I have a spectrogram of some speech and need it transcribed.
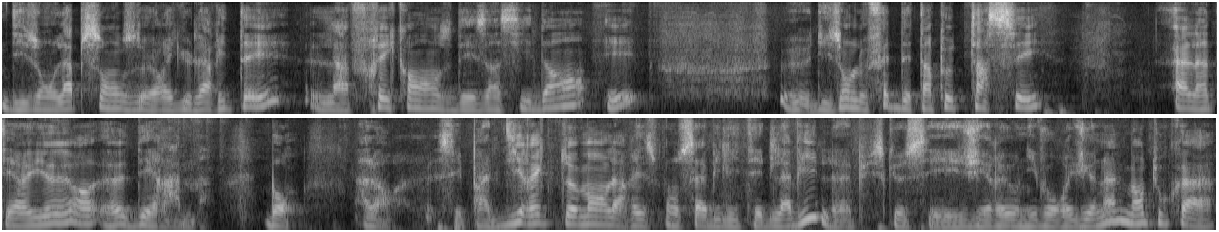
disons, l'absence de régularité, la fréquence des incidents et, euh, disons, le fait d'être un peu tassé à l'intérieur euh, des rames. Bon, alors, ce n'est pas directement la responsabilité de la ville, puisque c'est géré au niveau régional, mais en tout cas,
